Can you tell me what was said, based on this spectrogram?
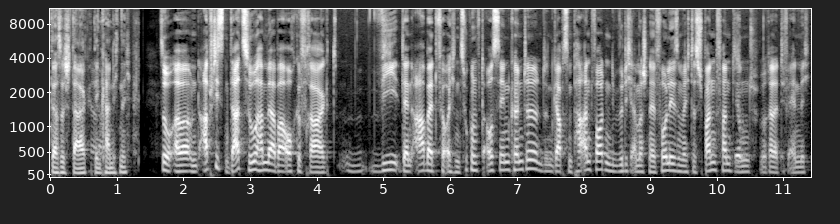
das ist stark, ja. den kann ich nicht. So, aber und abschließend dazu haben wir aber auch gefragt, wie denn Arbeit für euch in Zukunft aussehen könnte. Dann gab es ein paar Antworten, die würde ich einmal schnell vorlesen, weil ich das spannend fand. Die ja. sind relativ ähnlich.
